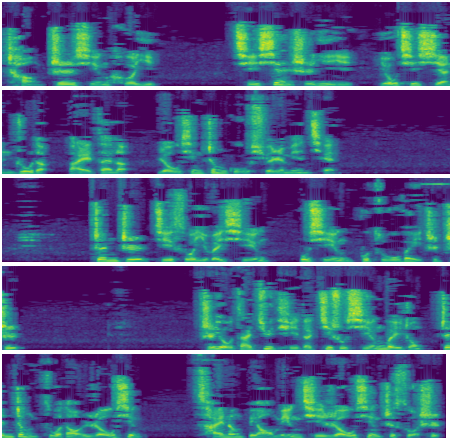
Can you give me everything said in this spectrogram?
倡知行合一，其现实意义尤其显著的摆在了柔性正骨学人面前。真知即所以为行，不行不足谓之知。只有在具体的技术行为中真正做到柔性，才能表明其柔性之所是。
